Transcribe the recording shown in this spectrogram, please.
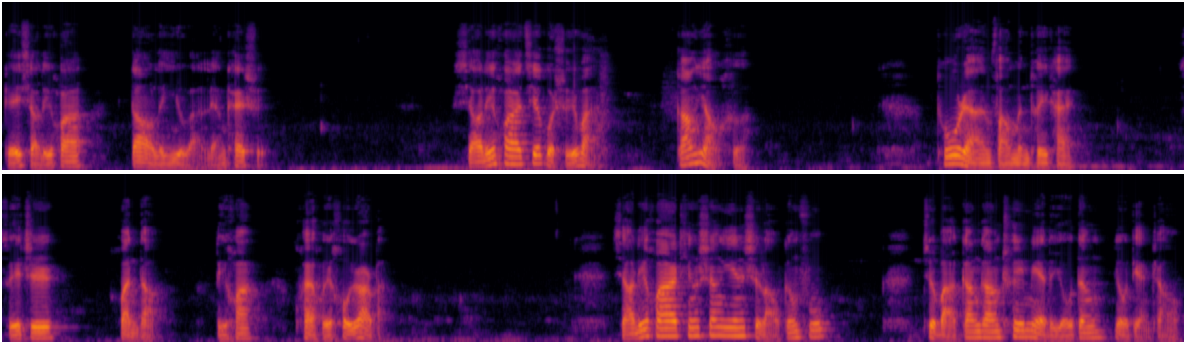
给小梨花倒了一碗凉开水。小梨花接过水碗，刚要喝，突然房门推开，随之唤道：“梨花，快回后院吧。”小梨花听声音是老更夫。就把刚刚吹灭的油灯又点着，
